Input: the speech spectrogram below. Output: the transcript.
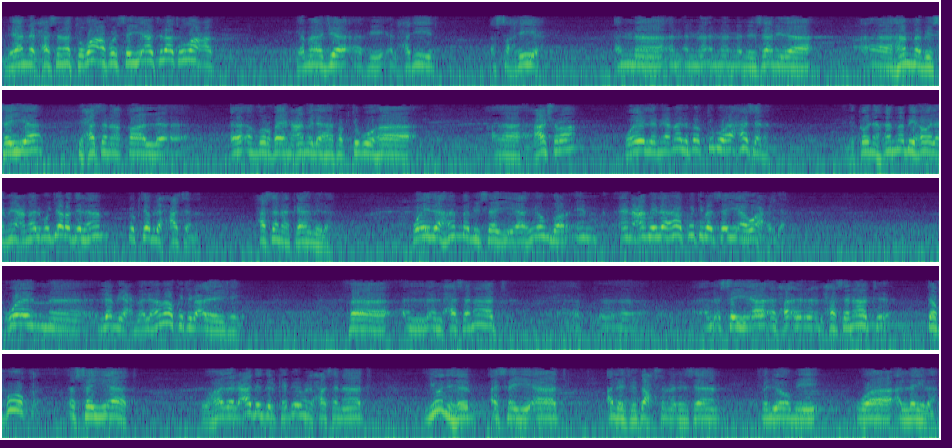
لأن الحسنات تضاعف والسيئات لا تضاعف. كما جاء في الحديث الصحيح أن أن أن, أن, أن الإنسان إذا هم بسيئة بحسنة قال انظر فإن عملها فاكتبوها عشرة وإن لم يعملها فاكتبوها حسنة. يعني كونه هم بها ولم يعمل مجرد الهم يكتب له حسنة حسنة كاملة. وإذا هم بسيئة ينظر إن إن عملها كتبت سيئة واحدة. وإن لم يعملها ما كتب عليه شيء. فالحسنات السيئات الحسنات تفوق السيئات. وهذا العدد الكبير من الحسنات يذهب السيئات التي تحصل الإنسان في اليوم والليلة.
